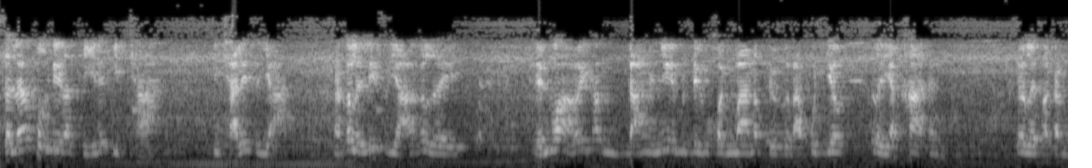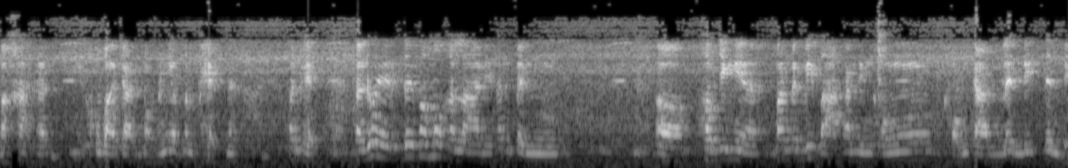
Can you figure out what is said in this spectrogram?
เสร็จแล้วพวกเดรัจฉีได้อิจฉา อิจฉาลิษยาก็เลยลิษยาก็เลย เห็นว่าเฮ้ยท่านดังอย่างนี้มันดึงคนมานับถือศาสนาพุทธเยอะก็เลยอยากฆ่าท่านก็เลยพากันมาฆ่าท่านครูบาอาจารย์บอกนั่นเนี่ยมันเผ็ดนะ มันเผ็ดแต่ด้วยด้วยพระโมคคัลลานี่ท่านเป็นเอ่อความจริงเนี่ยมันเป็นวิบากอันหนึ่งของของการเล่นฤทธิ์เล่นเด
